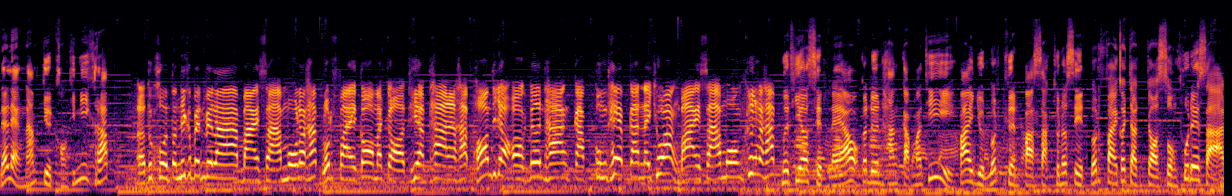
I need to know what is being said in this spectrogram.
และแหล่งน้ำจืดของที่นี่ครับ เออทุกคนตอนนี้ก็เป็นเวลาบ่าย3ามโมงแล้วครับรถไฟก็มาจอดเทียบท่านะครับ พร้อมที่จะออกเดินทางกลับกรุงเทพกันในช่วงบ่าย3ามโมงครึ่งนะครับ เมื่อเที่ยวเสร็จแล้วก็เดินทางกลับมาที่ป้ายหยุดรถเขื่อนป่าศักชนสิทธิ์รถไฟก็จะจอดส่งผู้โดยสาร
